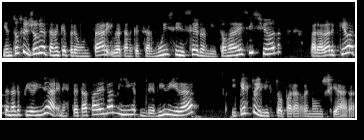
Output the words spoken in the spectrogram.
Y entonces yo voy a tener que preguntar y voy a tener que ser muy sincero en mi toma de decisión para ver qué va a tener prioridad en esta etapa de, la de mi vida y qué estoy listo para renunciar.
